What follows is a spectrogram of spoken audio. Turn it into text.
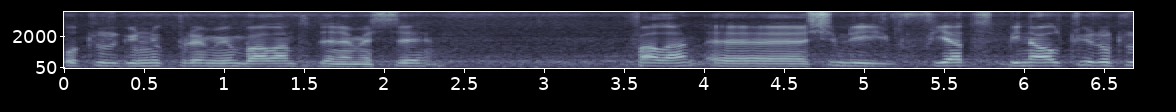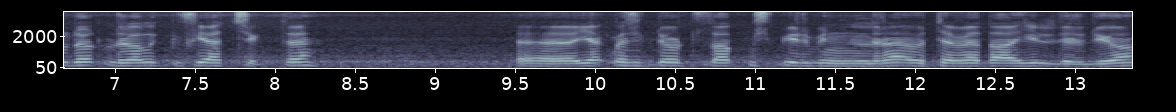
30 günlük premium bağlantı denemesi falan. Ee, şimdi fiyat 1634 liralık bir fiyat çıktı. Ee, yaklaşık 461 bin lira ÖTV dahildir diyor.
